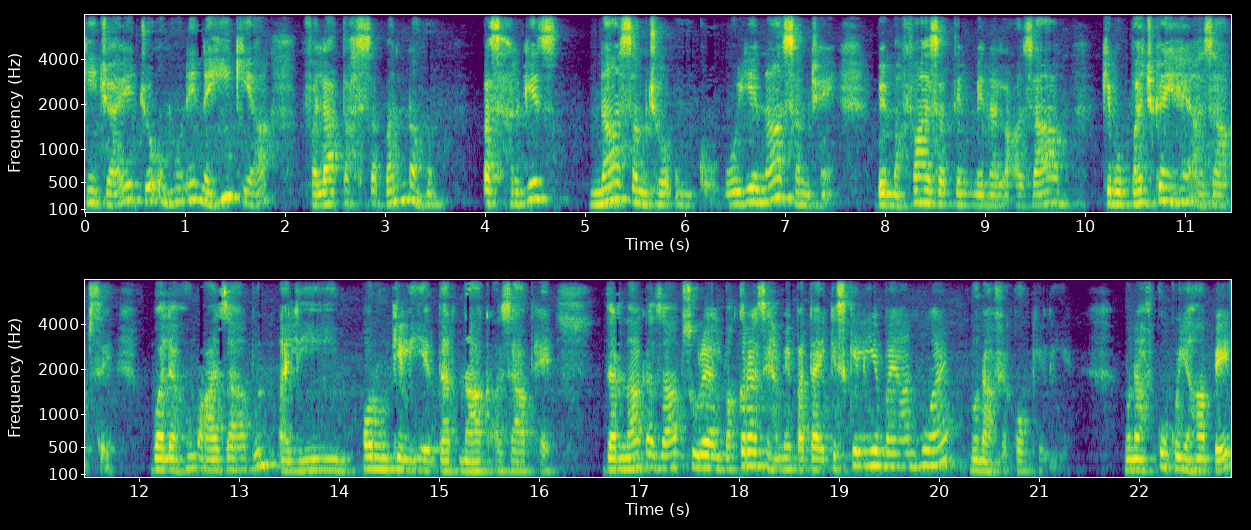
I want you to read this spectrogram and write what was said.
کی جائے جو انہوں نے نہیں کیا۔ فلا تحسبن نہ ہوں بس ہرگز نہ سمجھو ان کو۔ وہ یہ نہ سمجھیں بے مفاظت من العذاب، کہ وہ بچ گئے ہیں عذاب سے۔ وَلَهُمْ عَذَابٌ علیم اور ان کے لیے دردناک عذاب ہے۔ درناک عذاب سورہ البقرہ سے ہمیں پتہ ہے کس کے لیے بیان ہوا ہے؟ منافقوں کے لیے۔ منافقوں کو یہاں پہ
